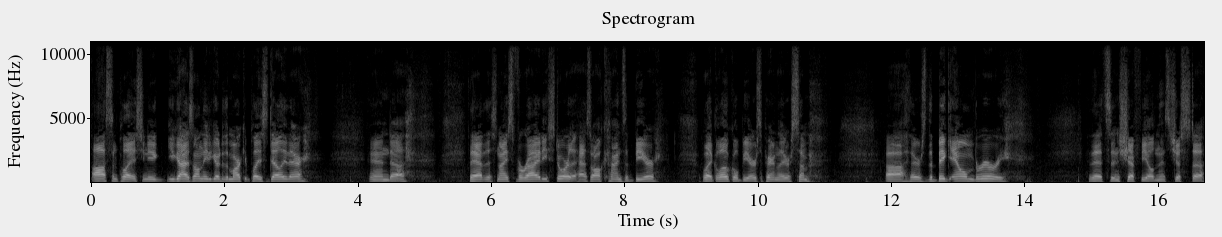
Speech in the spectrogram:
Awesome place. You need, you guys all need to go to the Marketplace Deli there and uh, they have this nice variety store that has all kinds of beer, like local beers. Apparently, there's some. Uh, there's the Big Elm Brewery that's in Sheffield, and it's just. Uh,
